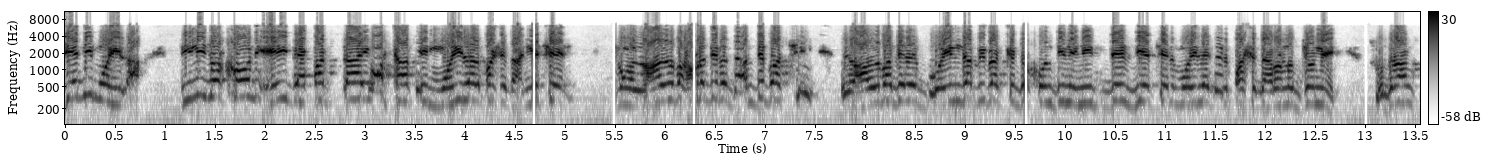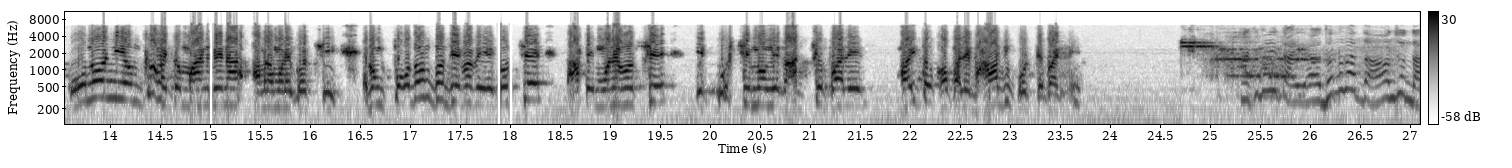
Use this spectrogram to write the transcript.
জেদি মহিলা। তিনি যখন এই ব্যাপারটাই অর্থাৎ এই মহিলার পাশে দাঁড়িয়েছেন এবং লালবাগ আমরা যেটা জানতে পারছি লালবাজারের গোয়েন্দা বিভাগকে যখন তিনি নির্দেশ দিয়েছেন মহিলাদের পাশে দাঁড়ানোর জন্য, সুতরাং কোন নিয়মকে হয়তো মানবে না আমরা মনে করছি। এবং তদন্ত যেভাবে এগোচ্ছে, তাতে মনে হচ্ছে যে পশ্চিমবঙ্গের রাজ্যপালের হয়তো কপালে ভাঁজও করতে পারে। একেবারে তাই ধন্যবাদ অঞ্জন দা।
